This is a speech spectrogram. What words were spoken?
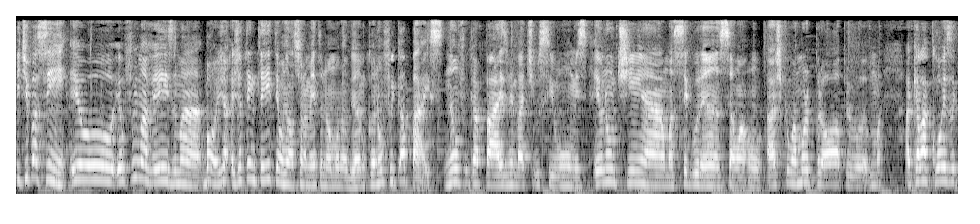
E tipo assim, eu, eu fui uma vez uma. Bom, eu já, eu já tentei ter um relacionamento não monogâmico, eu não fui capaz. Não fui capaz, me bati os ciúmes. Eu não tinha uma segurança, uma, um, acho que um amor próprio. Uma, aquela coisa.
